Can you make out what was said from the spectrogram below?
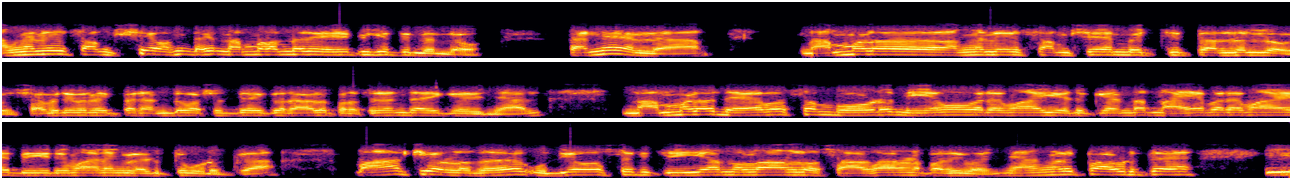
അങ്ങനെ സംശയം ഉണ്ടെങ്കിൽ നമ്മൾ അന്നേരം ഏൽപ്പിക്കത്തില്ലല്ലോ. തന്നെയല്ല നമ്മൾ അങ്ങനെ ഒരു സംശയം വെച്ചിട്ടല്ലല്ലോ. ശബരിമല ഇപ്പൊ രണ്ടു വർഷത്തേക്ക് ഒരാൾ പ്രസിഡന്റ് ആയി കഴിഞ്ഞാൽ നമ്മൾ ദേവസ്വം ബോർഡ് നിയമപരമായി എടുക്കേണ്ട നയപരമായ തീരുമാനങ്ങൾ എടുത്തു കൊടുക്കുക. ബാക്കിയുള്ളത് ഉദ്യോഗസ്ഥർ ചെയ്യാന്നുള്ളതാണല്ലോ സാധാരണ പതിവ്. ഞങ്ങളിപ്പോ അവിടുത്തെ ഈ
